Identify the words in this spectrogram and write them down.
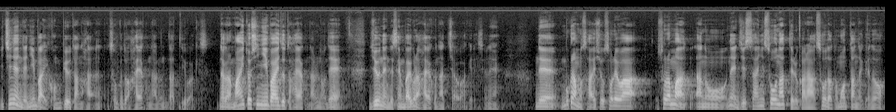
1年で2倍コンピューターの速度は速くなるんだっていうわけですだから毎年2倍ずつ速くなるので10年で1000倍ぐらい速くなっちゃうわけですよね。で僕らも最初それはそれはまああの、ね、実際にそうなってるからそうだと思ったんだけど、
